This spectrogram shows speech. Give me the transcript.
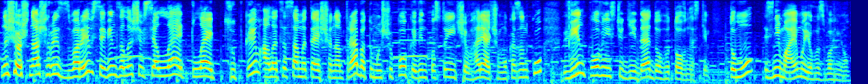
Ну що ж, наш рис зварився, він залишився ледь-ледь цупким, але це саме те, що нам треба, тому що поки він постоїть ще в гарячому казанку, він повністю дійде до готовності. Тому знімаємо його з вогню.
